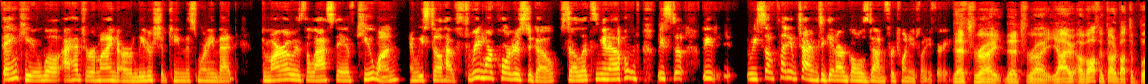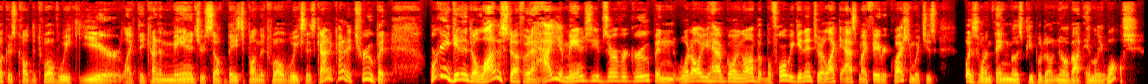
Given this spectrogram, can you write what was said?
Thank you. Well, I had to remind our leadership team this morning that tomorrow is the last day of Q1 and we still have three more quarters to go. So let's, you know, we still, we, we still have plenty of time to get our goals done for 2023. That's right. That's right. Yeah. I, have often thought about the book is called the 12 week year. Like they kind of manage yourself based upon the 12 weeks. And it's kind of, kind of true, but we're going to get into a lot of stuff about how you manage the observer group and what all you have going on. But before we get into it, I'd like to ask my favorite question, which is what is one thing most people don't know about Emily Walsh?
